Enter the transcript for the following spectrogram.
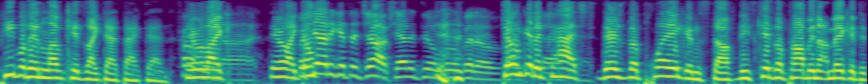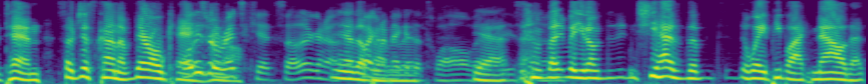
People didn't love kids like that back then. they were like, not. they were like, but don't she had to get the job. She had to do a little bit of. don't like, get uh, attached. There's the plague and stuff. These kids will probably not make it to ten, so just kind of they're okay. Well, these know. rich kids, so they're gonna. Yeah, they're they'll probably gonna probably make it to twelve. Yeah, least, know. but but you know she has the the way people act now that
